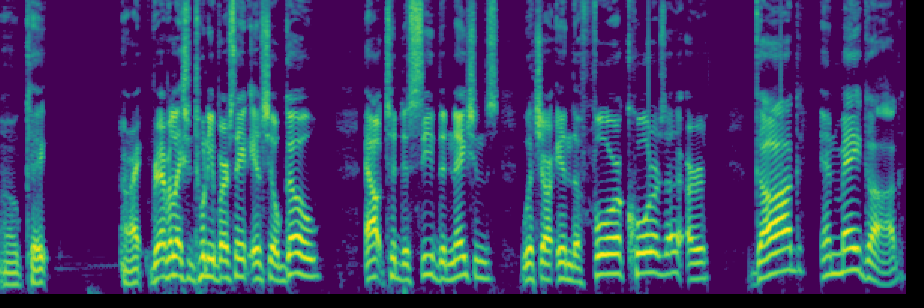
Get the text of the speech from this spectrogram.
Okay. All right. Revelation 20 verse 8. And shall go out to deceive the nations which are in the four quarters of the earth, Gog and Magog,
